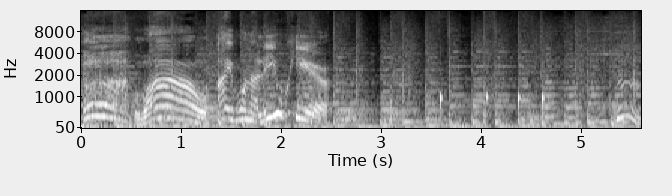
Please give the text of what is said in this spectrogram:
Wow, I wanna live here. Hmm.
